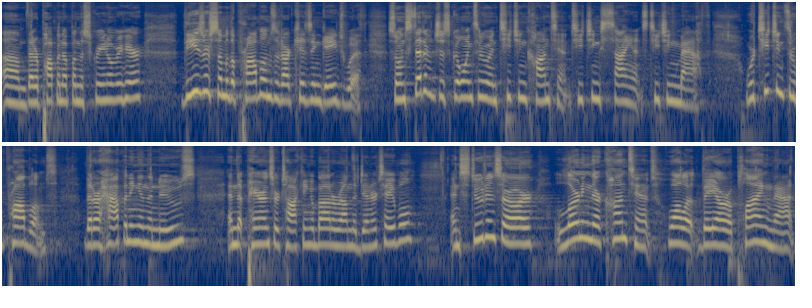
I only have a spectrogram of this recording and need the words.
um, that are popping up on the screen over here. These are some of the problems that our kids engage with. So instead of just going through and teaching content, teaching science, teaching math, we're teaching through problems that are happening in the news and that parents are talking about around the dinner table. And students are learning their content while they are applying that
